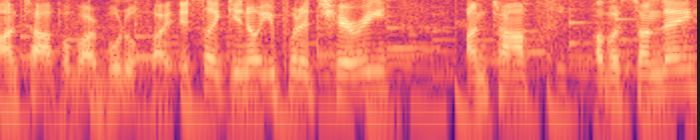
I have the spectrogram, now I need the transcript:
on top of our boodle fight. It's like, you know, you put a cherry on top of a sundae,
